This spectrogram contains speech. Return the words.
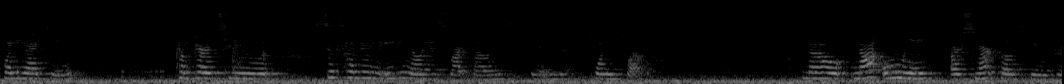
2019 compared to 680 million smartphones in 2012. Now, not only are smartphones being pr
